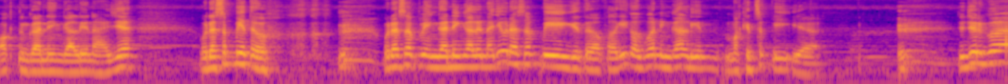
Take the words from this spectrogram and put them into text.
waktu gak ninggalin aja udah sepi tuh. udah sepi nggak ninggalin aja udah sepi gitu apalagi kalau gue ninggalin makin sepi ya jujur gue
